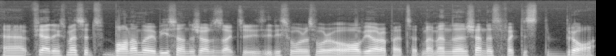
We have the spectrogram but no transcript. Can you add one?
Eh, fjädringsmässigt, banan börjar bli sönderkörd som sagt så det, det är svårare och svårare att avgöra på ett sätt men, men den kändes faktiskt bra.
